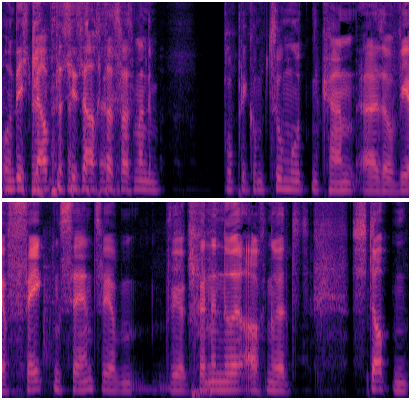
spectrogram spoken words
Und ich glaube, das ist auch das, was man Publikum zumuten kann. Also wir faken Sense, wir, wir können nur auch nur stoppen,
